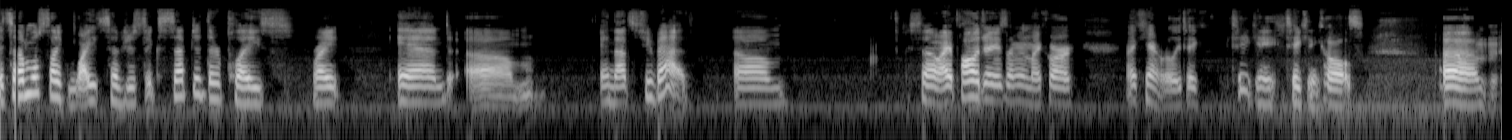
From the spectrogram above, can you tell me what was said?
It's almost like whites have just accepted their place right? And um and that's too bad. Um so i apologize i'm in my car. I can't really take take any take any calls. Um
